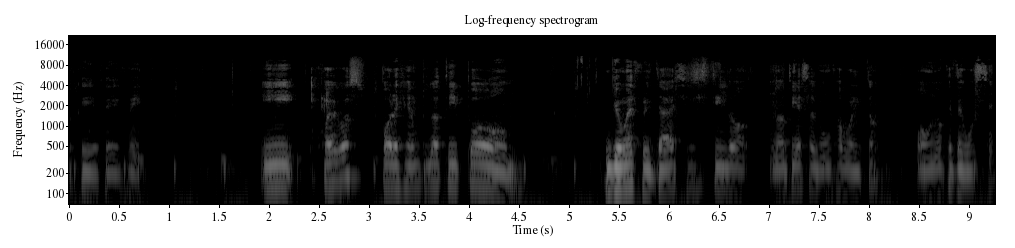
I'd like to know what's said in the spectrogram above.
ok, ok, ok. Y juegos, por ejemplo, tipo Geometry Dash, ese estilo, ¿no tienes algún favorito? ¿O uno que te guste?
